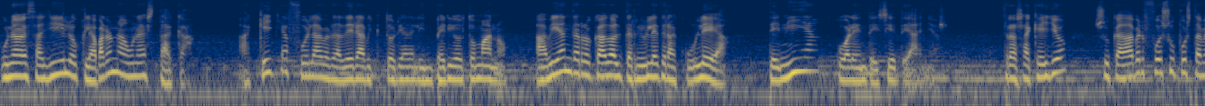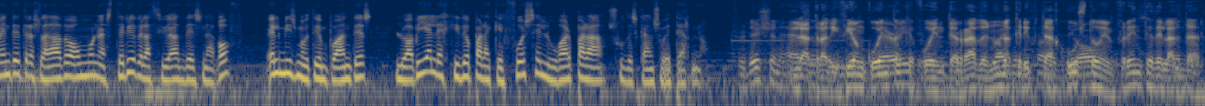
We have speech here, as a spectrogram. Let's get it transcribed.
Una vez allí lo clavaron a una estaca. Aquella fue la verdadera victoria del Imperio Otomano. Habían derrocado al terrible Draculea. Tenía 47 años. Tras aquello, su cadáver fue supuestamente trasladado a un monasterio de la ciudad de Snagov. El mismo tiempo antes lo había elegido para que fuese el lugar para su descanso eterno. La tradición cuenta que fue enterrado en una cripta justo enfrente del altar,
